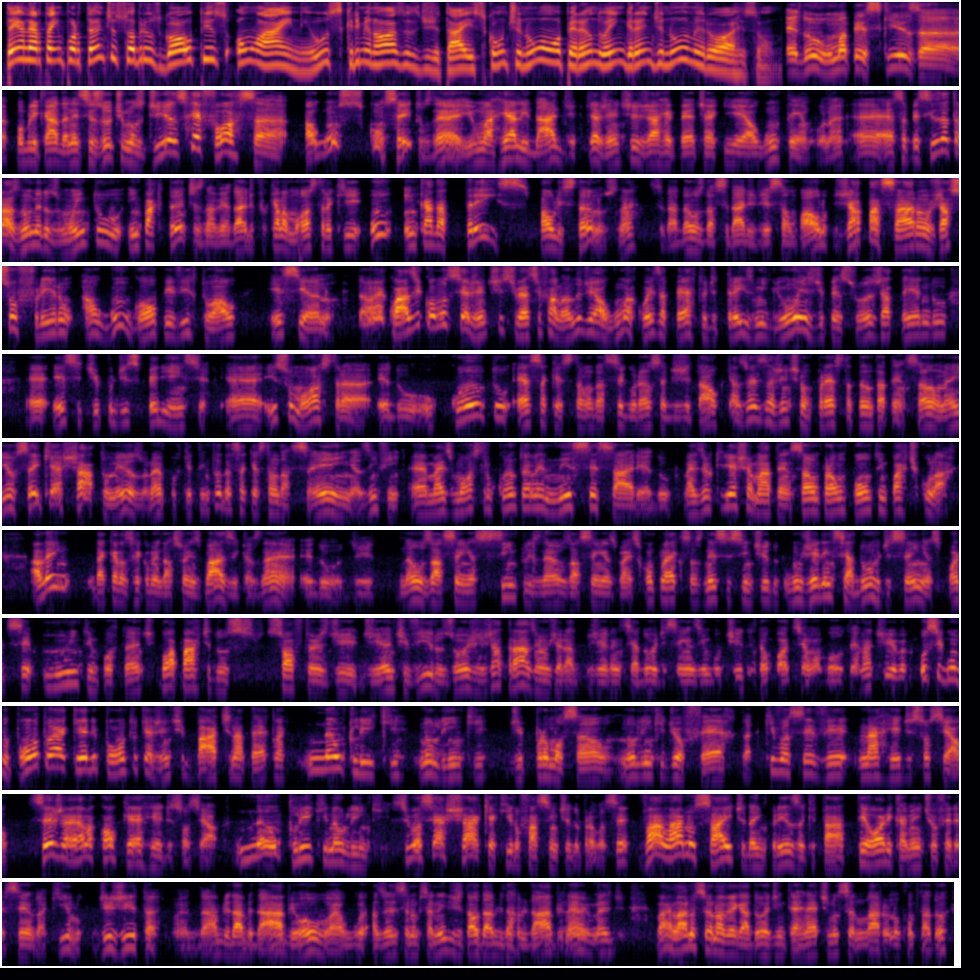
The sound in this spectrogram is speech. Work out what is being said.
Tem alerta importante sobre os golpes online. Os criminosos digitais continuam operando em grande número, Orson. Edu, uma pesquisa publicada nesses últimos dias reforça alguns conceitos, né, e uma realidade que a gente já repete aqui há algum tempo, né. É, essa pesquisa traz números muito impactantes, na verdade, porque ela mostra que um em cada três paulistanos, né, cidadãos da cidade de São Paulo, já passaram, já sofreram algum golpe virtual esse ano. Então é quase como se a gente estivesse falando de alguma coisa perto de 3 milhões de pessoas já tendo é, esse tipo de experiência. É, isso mostra, Edu, o quanto essa questão da segurança digital, que às vezes a gente não presta tanta atenção, né? E eu sei que é chato mesmo, né? Porque tem toda essa questão das senhas, enfim, é, mas mostra o quanto ela é necessária, Edu. Mas eu queria chamar a atenção para um ponto em particular. Além daquelas recomendações básicas, né, Edu, de não usar senhas simples, né, usar senhas mais complexas. Nesse sentido, um gerenciador de senhas pode ser muito importante. Boa parte dos softwares de, de antivírus hoje já trazem um gerenciador de senhas embutido, então pode ser uma boa alternativa. O segundo ponto é aquele ponto que a gente bate na tecla: não clique no link de promoção, no link de oferta que você vê na rede social seja ela qualquer rede social. Não clique no link. Se você achar que aquilo faz sentido para você, vá lá no site da empresa que está teoricamente oferecendo aquilo, digita www ou às vezes você não precisa nem digitar o www, né? Mas vai lá no seu navegador de internet, no celular ou no computador,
